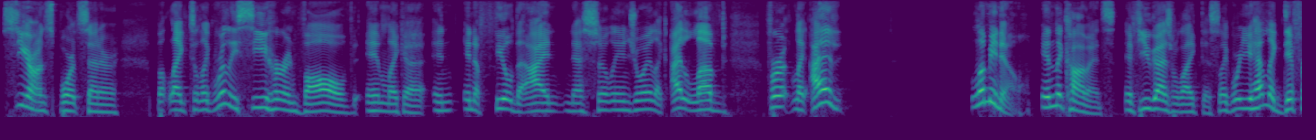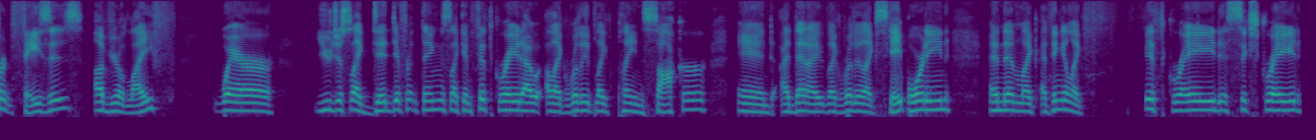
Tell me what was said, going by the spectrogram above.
see her on Sports Center. But like to like really see her involved in like a in, in a field that I necessarily enjoy. Like I loved for like I let me know in the comments if you guys were like this. Like where you had like different phases of your life where you just like did different things. Like in fifth grade, I, I like really liked playing soccer, and I then I like really like skateboarding, and then like I think in like fifth grade, sixth grade,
